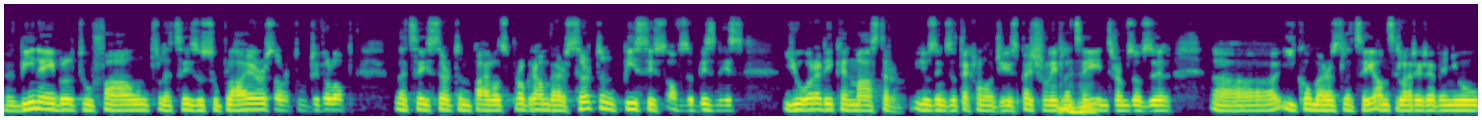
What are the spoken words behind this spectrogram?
have been able to found, let's say, the suppliers or to develop, let's say, certain pilots program where certain pieces of the business you already can master using the technology, especially, mm-hmm. let's say, mm-hmm. in terms of the uh, e-commerce, let's say, ancillary revenue,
